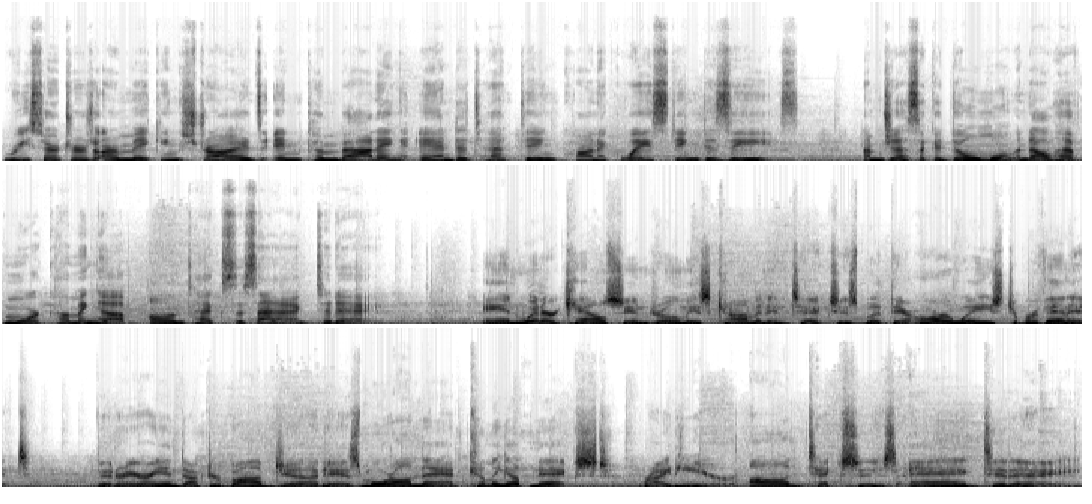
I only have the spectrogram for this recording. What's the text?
Researchers are making strides in combating and detecting chronic wasting disease. I'm Jessica Domel, and I'll have more coming up on Texas Ag Today. And winter cow syndrome is common in Texas, but there are ways to prevent it. Veterinarian Dr. Bob Judd has more on that coming up next, right here on Texas Ag Today.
